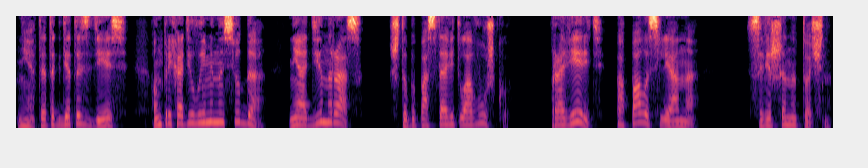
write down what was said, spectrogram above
Нет, это где-то здесь. Он приходил именно сюда, не один раз, чтобы поставить ловушку. Проверить, попалась ли она. Совершенно точно.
